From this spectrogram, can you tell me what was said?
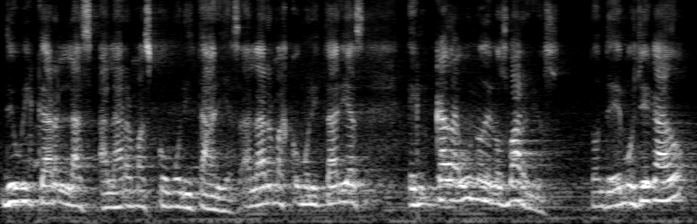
de ubicar las alarmas comunitarias, alarmas comunitarias en cada uno de los barrios donde hemos llegado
